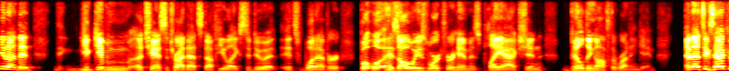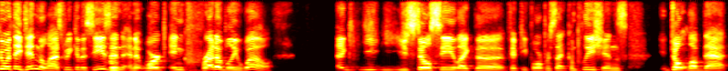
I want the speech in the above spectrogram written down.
You know, that you give him a chance to try that stuff. He likes to do it. It's whatever. But what has always worked for him is play action, building off the running game. And that's exactly what they did in the last week of the season, and it worked incredibly well. You, you still see like the 54% completions. Don't love that,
